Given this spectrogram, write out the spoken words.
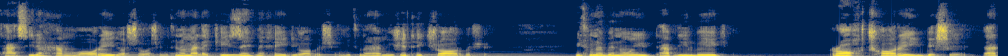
تاثیر همواره ای داشته باشه. می‌تونه ملکه ذهن خیلی ها بشه. می‌تونه همیشه تکرار بشه. می‌تونه به نوعی تبدیل به یک راه چاره ای بشه. در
